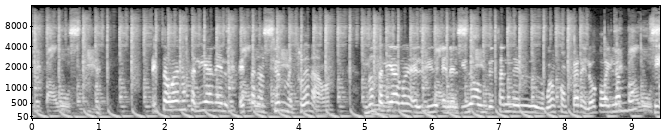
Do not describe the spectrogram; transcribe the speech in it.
Три полоски. Esta weá no salía en el. Esta canción me suena, weón. ¿No salía con el vide- en el video donde sale el weón con cara de loco bailando? Sí,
